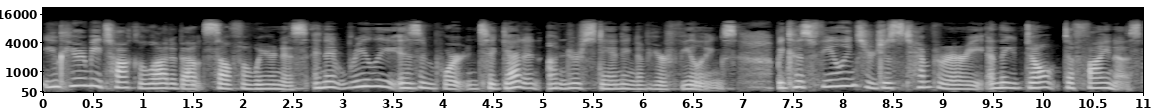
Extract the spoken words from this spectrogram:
You hear me talk a lot about self awareness, and it really is important to get an understanding of your feelings because feelings are just temporary and they don't define us.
